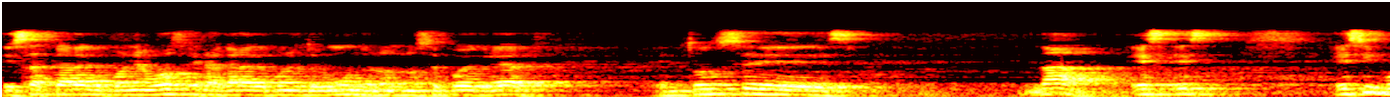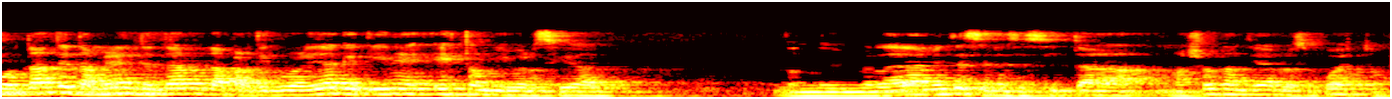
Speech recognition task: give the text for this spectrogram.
esa cara que pone vos es la cara que pone todo el mundo, no, no se puede creer. Entonces, nada, es, es, es importante también entender la particularidad que tiene esta universidad, donde verdaderamente se necesita mayor cantidad de presupuesto.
